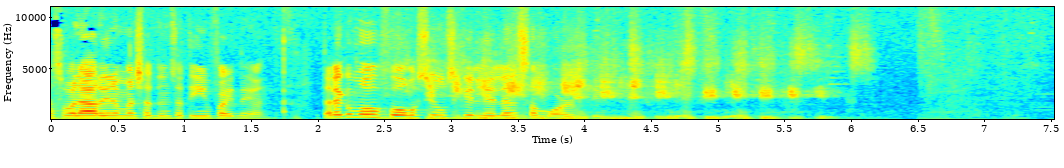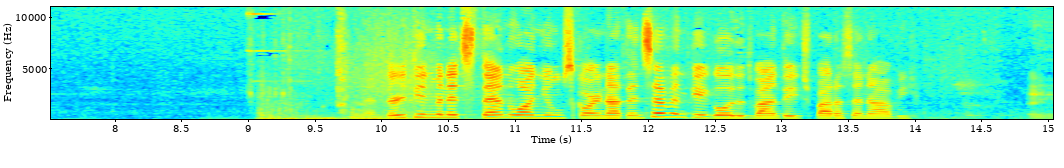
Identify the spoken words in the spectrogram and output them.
tas wala rin naman siya dun sa teamfight na yun. Talaga focus yung skill nila sa morphing. And 13 minutes, 10-1 yung score natin. 7k gold advantage para sa Navi. Ay,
